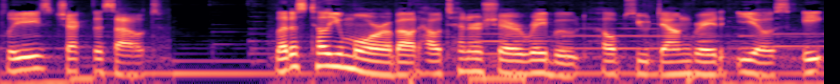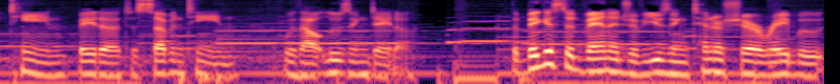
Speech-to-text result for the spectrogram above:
Please check this out. Let us tell you more about how Tenorshare ReiBoot helps you downgrade iOS 18 beta to 17 without losing data. The biggest advantage of using Tenorshare ReiBoot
